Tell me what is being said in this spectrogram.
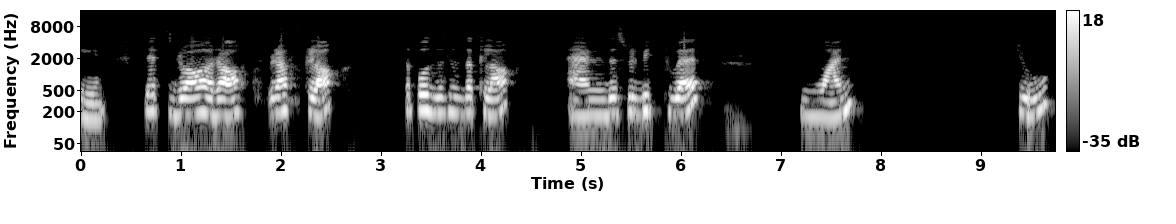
am. Let's draw a rough, rough clock. Suppose this is the clock and this will be 12, 1, 2,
